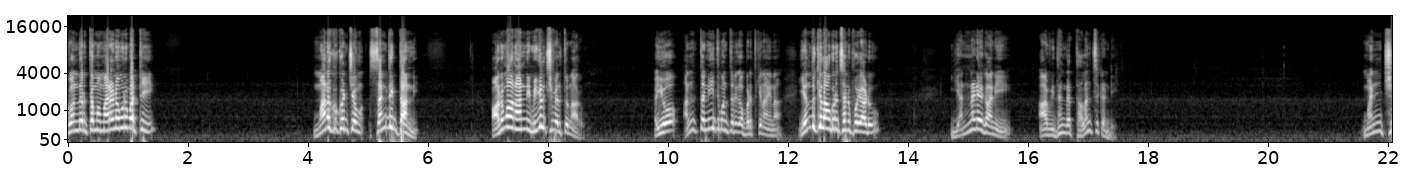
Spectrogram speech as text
కొందరు తమ మరణమును బట్టి మనకు కొంచెం సందిగ్ధాన్ని అనుమానాన్ని మిగిల్చి వెళ్తున్నారు. అయ్యో అంత నీతిమంతుడిగా బ్రతికిన ఆయన ఎందుకు ఇలాగున చనిపోయాడు? ఎన్నడే కానీ ఆ విధంగా తలంచకండి. మంచి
